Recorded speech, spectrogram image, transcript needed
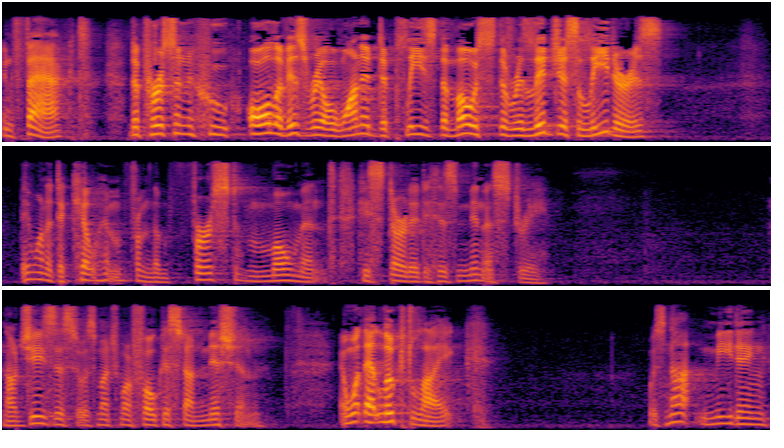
In fact, the person who all of Israel wanted to please the most, the religious leaders, they wanted to kill him from the first moment he started his ministry. Now, Jesus was much more focused on mission. And what that looked like was not meeting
